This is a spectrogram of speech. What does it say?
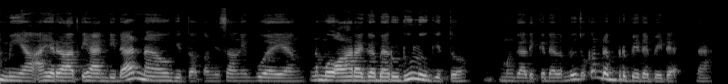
Ami yang akhirnya latihan di danau gitu, atau misalnya gue yang nemu olahraga baru dulu gitu, menggali ke dalam dulu itu kan udah berbeda-beda. Nah,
